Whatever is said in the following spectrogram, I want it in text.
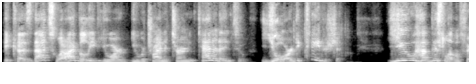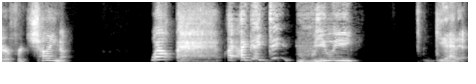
because that's what I believe you are you were trying to turn Canada into. Your dictatorship. You have this love affair for China. Well, I, I, I didn't really get it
